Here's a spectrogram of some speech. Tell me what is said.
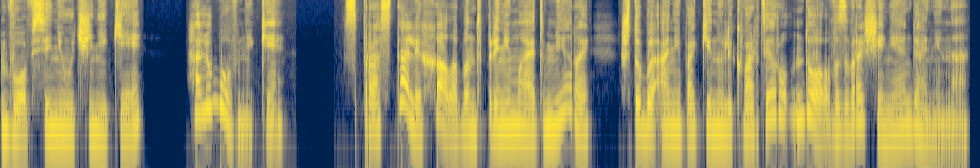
вовсе не ученики, а любовники? Спроста ли Халабанд принимает меры, чтобы они покинули квартиру до возвращения Ганина?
